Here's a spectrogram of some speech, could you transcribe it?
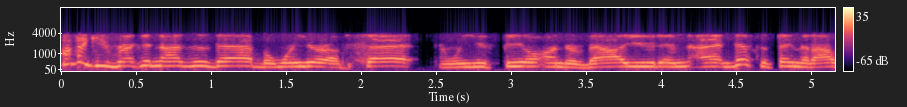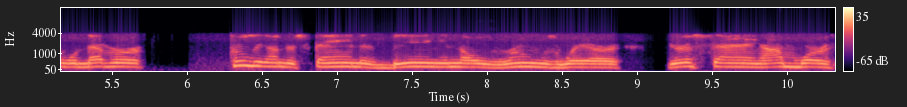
I think he recognizes that, but when you're upset and when you feel undervalued, and I guess the thing that I will never truly understand is being in those rooms where you're saying I'm worth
